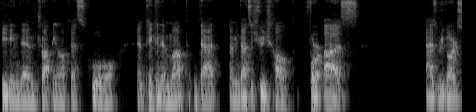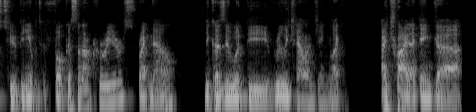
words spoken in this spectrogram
feeding them, dropping off at school, and picking them up. That I mean, that's a huge help for us as regards to being able to focus on our careers right now because it would be really challenging. Like I tried, I think uh,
